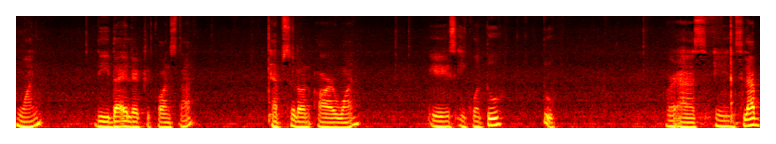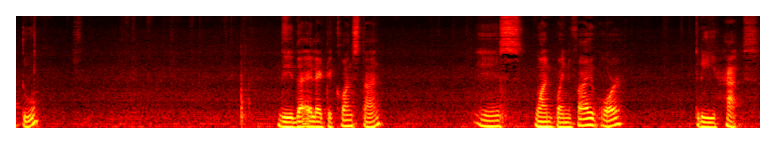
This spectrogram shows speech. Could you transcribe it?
1 the dielectric constant epsilon r1 is equal to 2 whereas in slab 2 the dielectric constant is 1.5 or 3 halves.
